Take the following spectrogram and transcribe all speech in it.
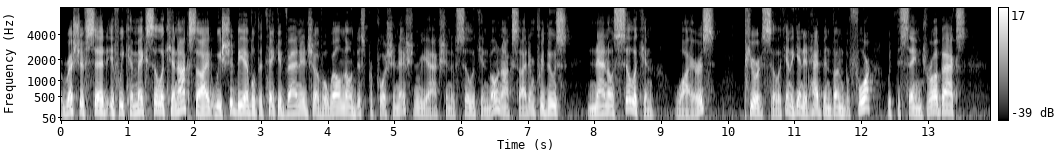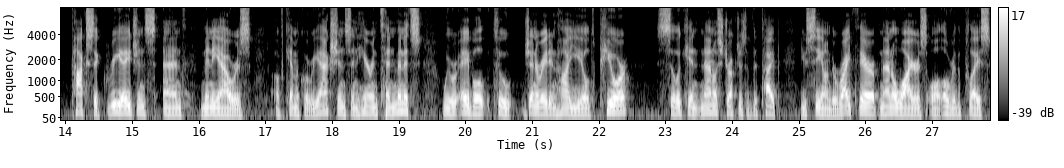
Reshef said if we can make silicon oxide, we should be able to take advantage of a well-known disproportionation reaction of silicon monoxide and produce nanosilicon wires pure silicon. Again, it had been done before with the same drawbacks, toxic reagents, and many hours of chemical reactions. And here in 10 minutes, we were able to generate in high yield pure silicon nanostructures of the type you see on the right there, nanowires all over the place.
